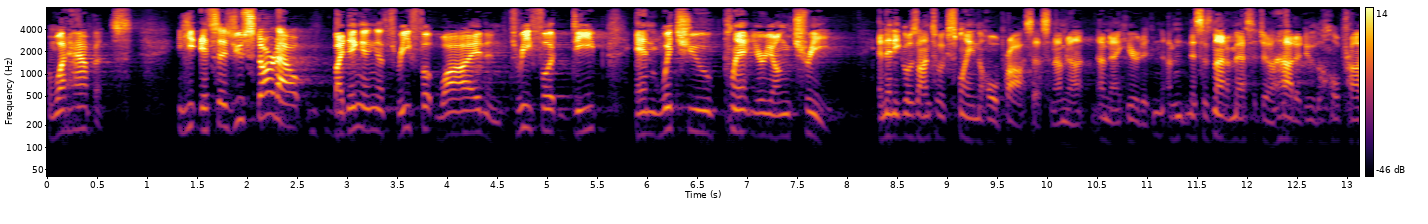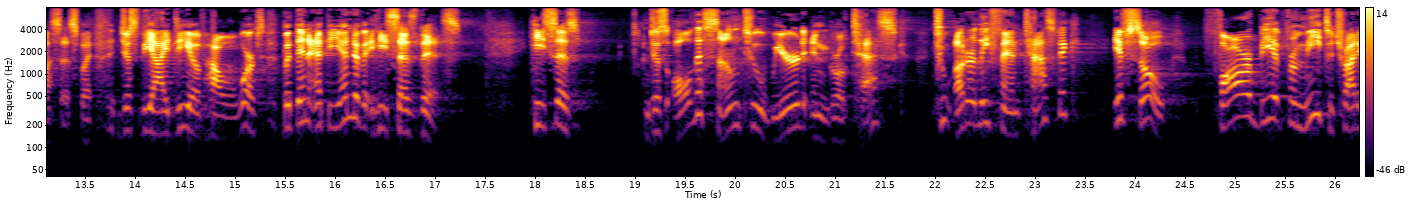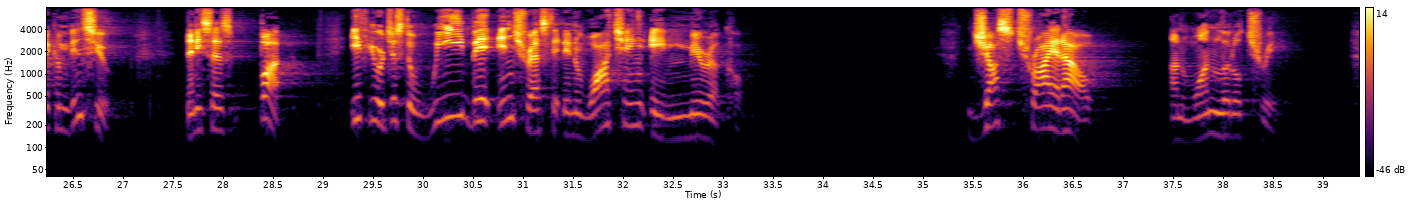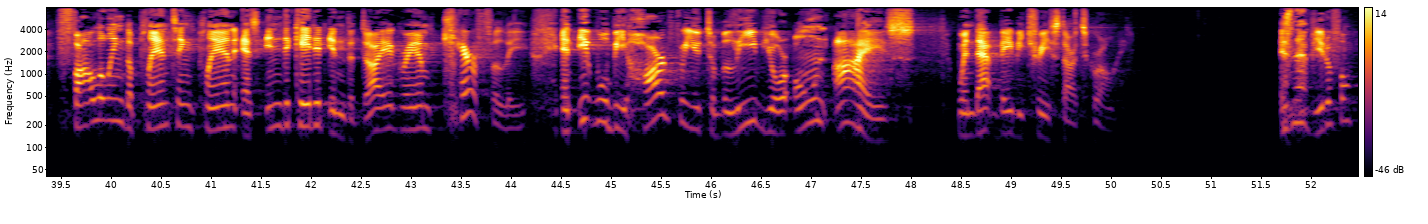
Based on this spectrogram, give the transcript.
And what happens? it says you start out by digging a three foot wide and three foot deep in which you plant your young tree. And then he goes on to explain the whole process. And I'm not, I'm not here to, I'm, this is not a message on how to do the whole process, but just the idea of how it works. But then at the end of it, he says this. He says, Does all this sound too weird and grotesque? Too utterly fantastic? If so, Far be it from me to try to convince you. Then he says, But if you are just a wee bit interested in watching a miracle, just try it out on one little tree. Following the planting plan as indicated in the diagram carefully, and it will be hard for you to believe your own eyes when that baby tree starts growing. Isn't that beautiful?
